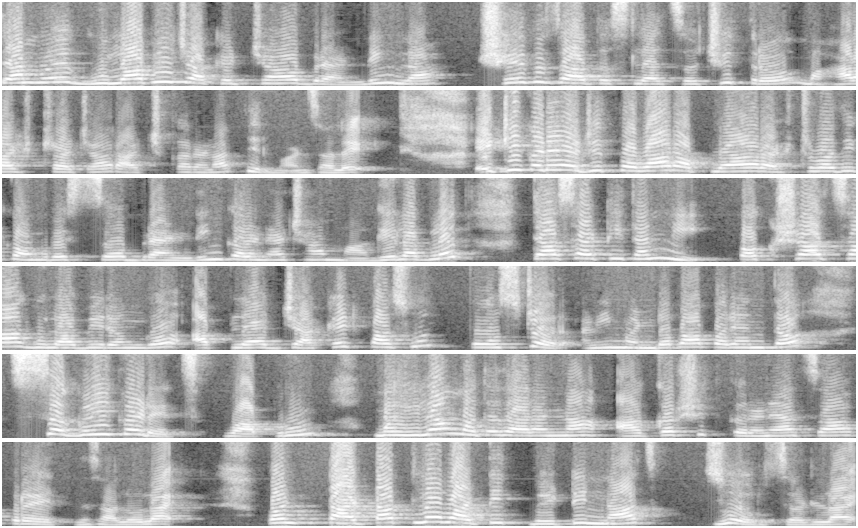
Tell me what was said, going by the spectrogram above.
त्यामुळे गुलाबी जॅकेटच्या ब्रँडिंगला छेद जात असल्याचं चित्र महाराष्ट्राच्या राजकारणात निर्माण झालंय. एकीकडे अजित पवार आपल्या राष्ट्रवादी काँग्रेसचं ब्रँडिंग करण्याच्या मागे लागलेत. त्यासाठी त्यांनी पक्षाचा गुलाबी रंग आपल्या जॅकेटपासून पोस्टर आणि मंडपापर्यंत सगळीकडेच वापरून महिला मतदारांना आकर्षित करण्याचा प्रयत्न चालवलाय. पण ताटातलं वाटीत भेटींनाच जोर चढलाय.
